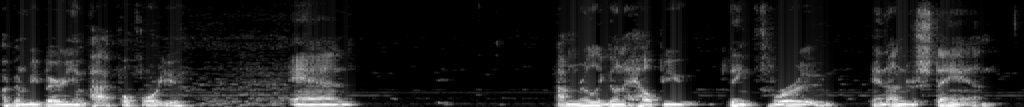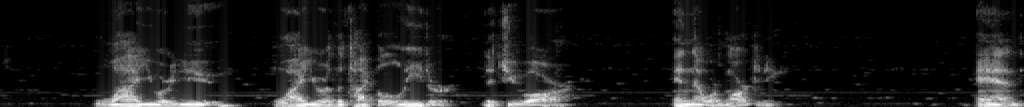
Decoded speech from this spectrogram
are going to be very impactful for you. And I'm really going to help you think through and understand why you are you, why you are the type of leader that you are in network marketing. And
